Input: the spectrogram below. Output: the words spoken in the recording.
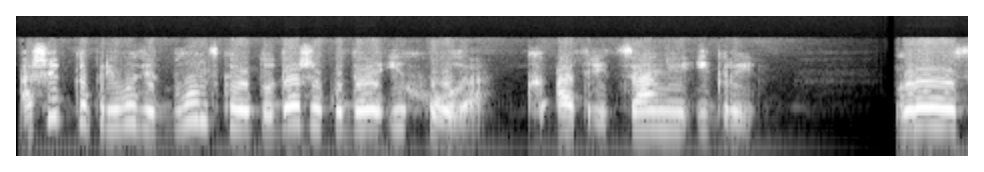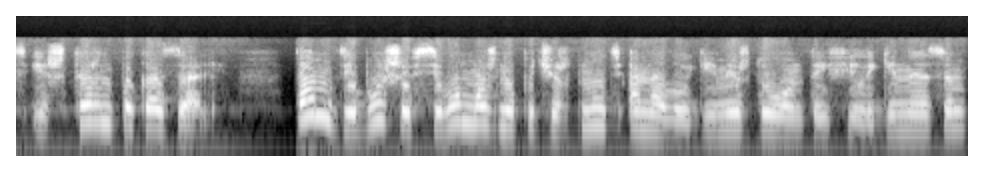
ошибка приводит Блонского туда же, куда и Холла, к отрицанию игры. Гроус и Штерн показали, там, где больше всего можно подчеркнуть аналогии между онтой и филогенезом,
